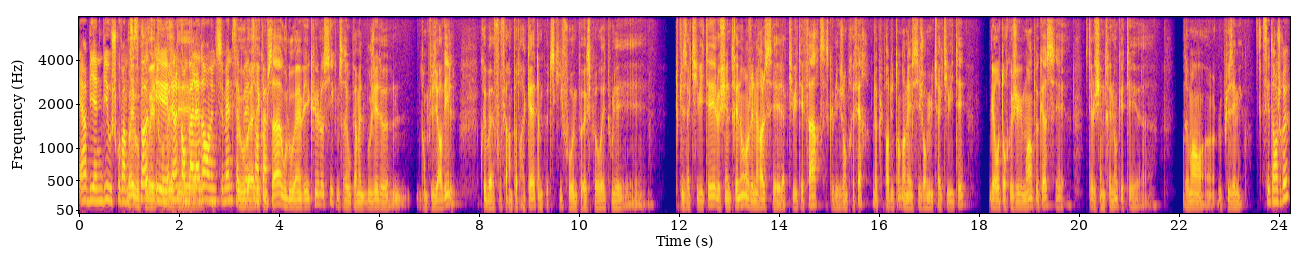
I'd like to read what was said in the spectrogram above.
Airbnb où je trouve un petit spot et rien qu'en baladant en une semaine, ça peut vous être sympa. comme ça, ou louer un véhicule aussi, comme ça, ça vous permet de bouger de, dans plusieurs villes. Après, il bah, faut faire un peu de raquette, un peu de ski, il faut un peu explorer tous les, toutes les activités. Le chien de traîneau, en général, c'est l'activité phare, c'est ce que les gens préfèrent la plupart du temps dans les six jours multi-activités. Les retours que j'ai eu moi, en tout cas, c'était le chien de traîneau qui était euh, vraiment euh, le plus aimé. C'est dangereux?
